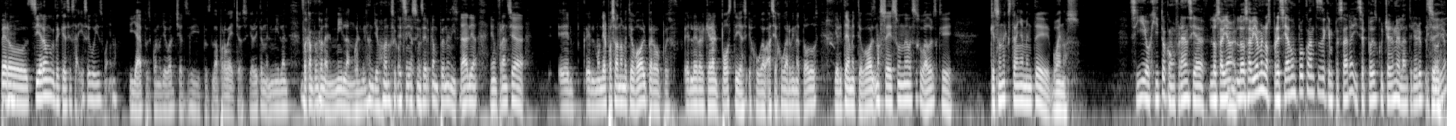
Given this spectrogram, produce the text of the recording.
Pero sí era un de que dices, ay, ese güey es bueno. Y ya, pues cuando llegó al Chelsea, pues lo aprovechas. Y ahorita en el Milan, fue campeón con el Milan, güey. El Milan llevaba no sé cuántos Es años sin ser campeón en Italia. En Francia, el, el mundial pasado no metió gol, pero pues él era el que era el poste y hacía, jugaba- hacía jugar bien a todos. Y ahorita ya metió gol. No sé, es uno de esos jugadores que, que son extrañamente buenos. Sí, ojito con Francia. Los había, los había menospreciado un poco antes de que empezara y se puede escuchar en el anterior episodio.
